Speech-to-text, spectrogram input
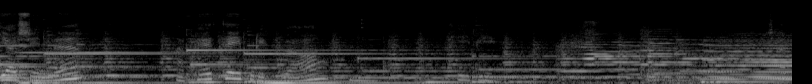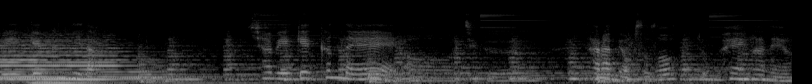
네, 대기할 수 있는 앞에 테이블이 있고요. 음, TV. 샵이 꽤 큽니다. 샵이 꽤 큰데 어, 지금 사람이 없어서 좀 휑하네요.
